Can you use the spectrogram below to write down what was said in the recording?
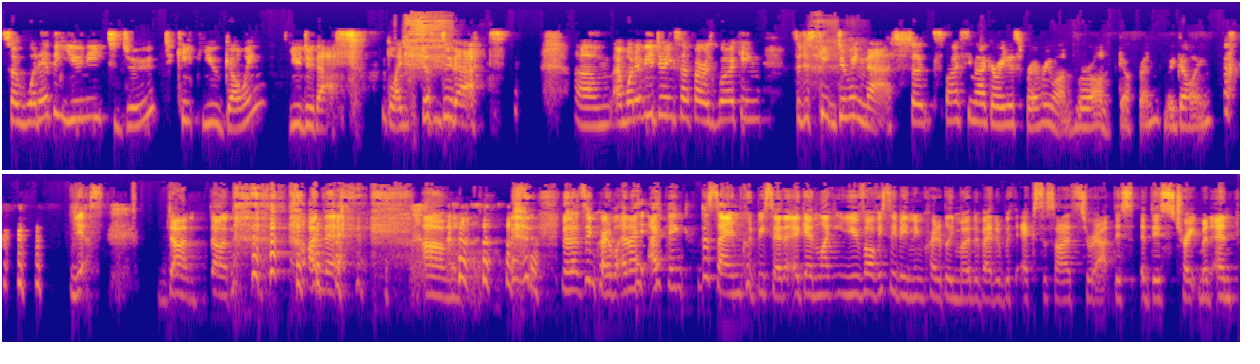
So whatever you need to do to keep you going, you do that. like just do that. Um, and whatever you're doing so far is working. So just keep doing that. So spicy margaritas for everyone. We're on, girlfriend. We're going. yes. Done, done. I'm there. Um, no, that's incredible. And I, I think the same could be said again, like you've obviously been incredibly motivated with exercise throughout this, this treatment. And,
